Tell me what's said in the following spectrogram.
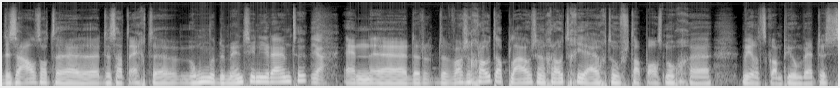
de zaal zat, uh, er zat echt uh, honderden mensen in die ruimte. Ja. En er, er, was een groot applaus en een groot gejuich toen Verstappen alsnog wereldkampioen werd. Dus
